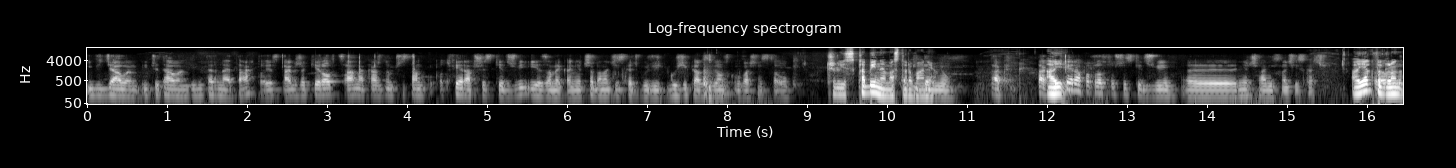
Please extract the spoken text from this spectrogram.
i widziałem i czytałem w internetach, to jest tak, że kierowca na każdym przystanku otwiera wszystkie drzwi i je zamyka. Nie trzeba naciskać guzi, guzika w związku właśnie z tą Czyli z kabiny ma sterowanie. epidemią. Tak, tak, A i- otwiera po prostu wszystkie drzwi, y, nie trzeba nic naciskać. A jak wygląda...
